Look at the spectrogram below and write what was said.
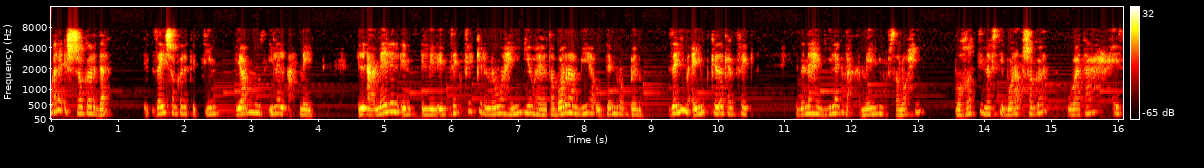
ورق الشجر ده زي شجرة التين بيرمز إلى الأعمال. الأعمال اللي الإنسان فاكر إن هو هيجي وهيتبرر بيها قدام ربنا زي ما أيوب كده كان فاكر إن أنا هجيلك بأعمالي وبصلاحي وأغطي نفسي بورق شجر ووقتها هحس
